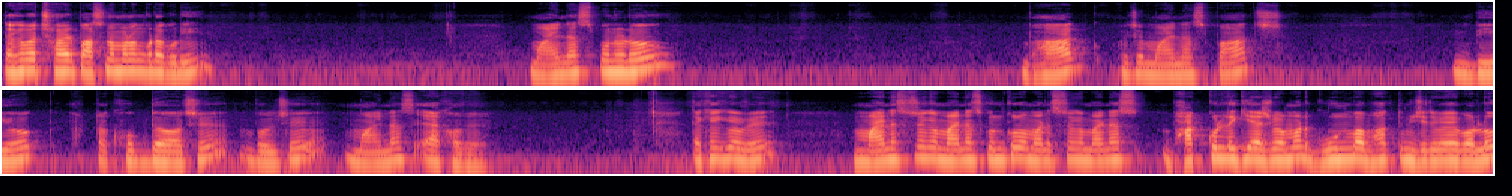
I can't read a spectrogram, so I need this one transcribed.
দেখো এবার ছয়ের পাঁচ নম্বর অঙ্কটা করি। মাইনাস পনেরো ভাগ হচ্ছে মাইনাস পাঁচ বিয়োগ, একটা খুব দেওয়া আছে, বলছে মাইনাস এক হবে। দেখে কী হবে মাইনাসের সঙ্গে মাইনাস গুণ করো, মাইনাসের সঙ্গে মাইনাস ভাগ করলে কি আসবে আমার? গুণ বা ভাগ তুমি যেভাবে বলো,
